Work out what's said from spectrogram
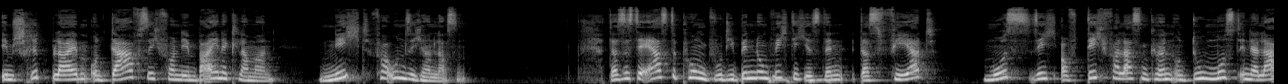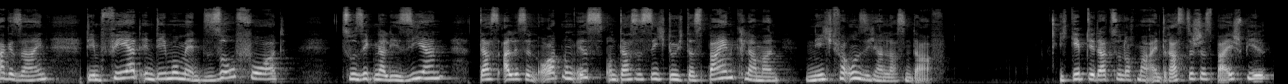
im Schritt bleiben und darf sich von den Beine klammern, nicht verunsichern lassen. Das ist der erste Punkt, wo die Bindung wichtig ist, denn das Pferd muss sich auf dich verlassen können und du musst in der Lage sein, dem Pferd in dem Moment sofort zu signalisieren, dass alles in Ordnung ist und dass es sich durch das Beinklammern nicht verunsichern lassen darf. Ich gebe dir dazu noch mal ein drastisches Beispiel.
